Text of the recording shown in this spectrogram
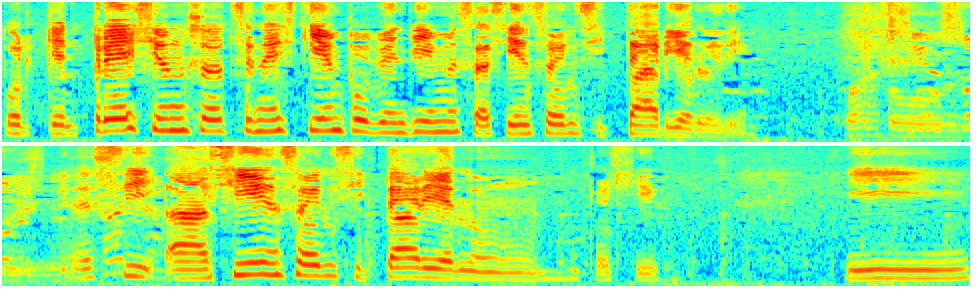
porque el precio nosotros en ese tiempo vendimos a 100 soles hectárea, le digo. ¿Cuántos 100 soles ven- Eh, Sí, a 100 soles hectárea lo han cogido. Y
